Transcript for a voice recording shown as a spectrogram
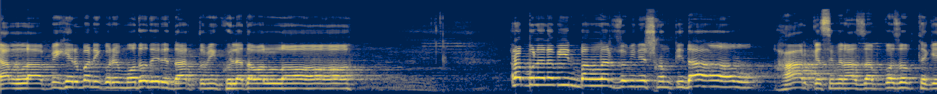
আল্লাহ, মেহেরবানি করে মদদের দ্বার তুমি খুলে দাও আল্লাহ। রাব্বুল আলামিন, বাংলার জমিনে শান্তি দাও। হার কেসিমের আজাব গজব থেকে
